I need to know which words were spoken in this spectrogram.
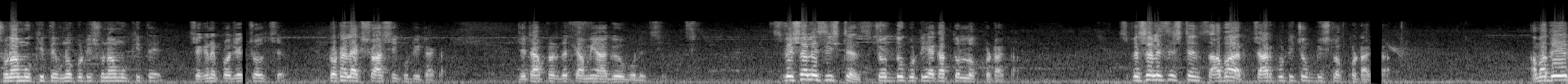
সোনামুখীতে উনকোটি সোনামুখীতে সেখানে প্রজেক্ট চলছে। টোটাল একশো আশি কোটি টাকা, যেটা আপনাদেরকে আমি আগেও বলেছি। স্পেশাল অ্যাসিস্ট্যান্স চোদ্দ কোটি একাত্তর লক্ষ টাকা। স্পেশাল অ্যাসিস্ট্যান্স আবার চার কোটি চব্বিশ লক্ষ টাকা। আমাদের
